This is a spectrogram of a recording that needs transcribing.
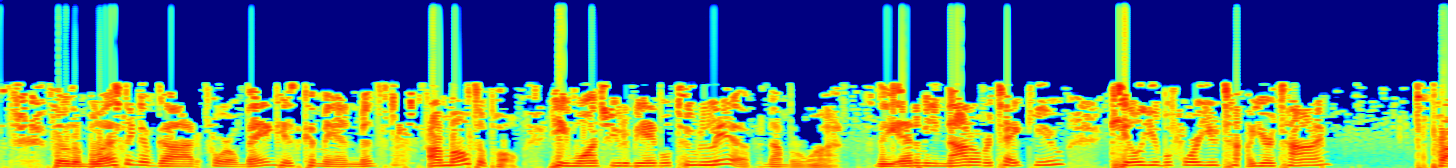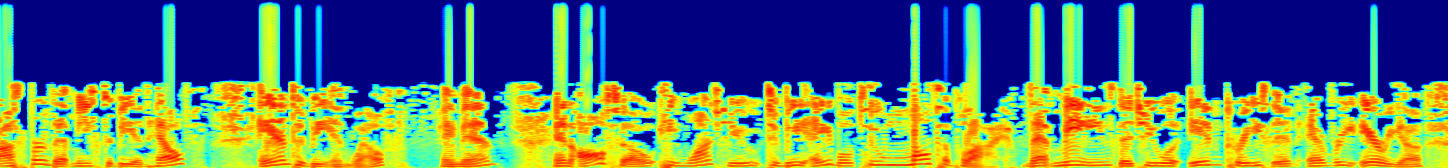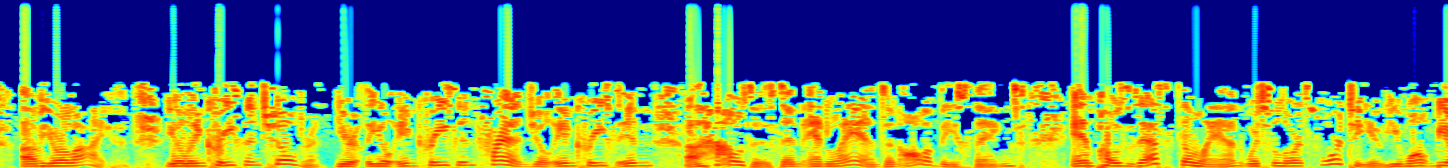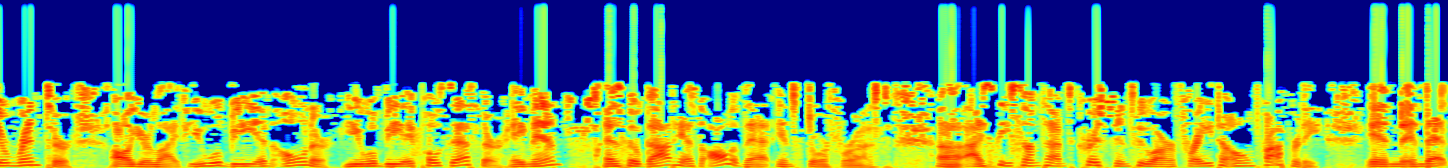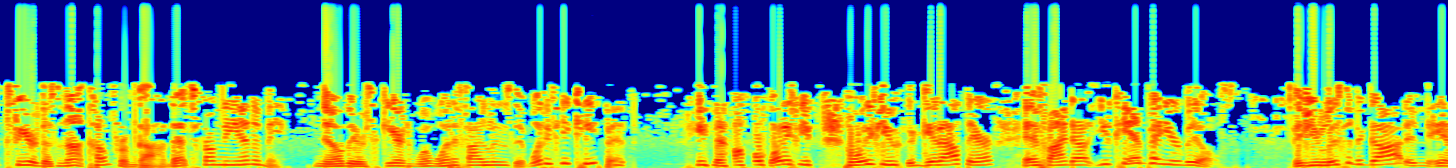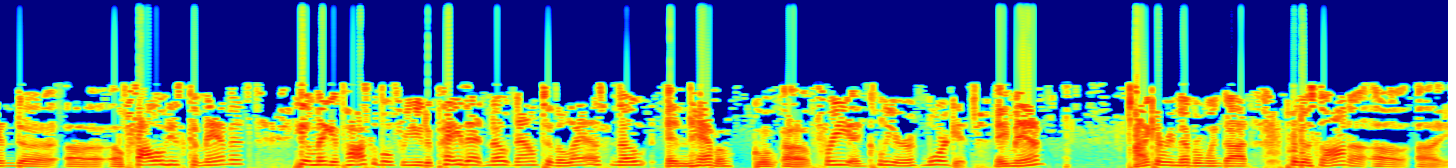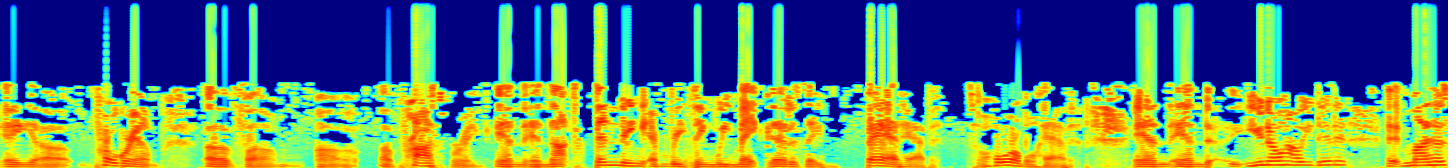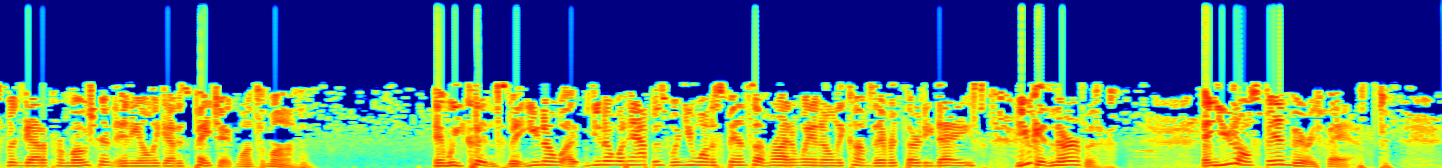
So the blessing of God for obeying his commandments are multiple. He wants you to be able to live, number one. The enemy not overtake you, kill you before you t- your time, prosper, that means to be in health and to be in wealth. Amen. And also, He wants you to be able to multiply. That means that you will increase in every area of your life. You'll increase in children. you will increase in friends. You'll increase in uh, houses and, and lands and all of these things and possess the land which the Lord swore to you. You won't be a renter all your life. You will be an owner. You will be a possessor. Amen. And so God has all of that in store for us. Uh, I see sometimes Christians who are afraid to own property, and and that fear does not come from God. That's from the enemy. You know, they're scared. Well, what if I lose it? What if you keep it? You know, what if you what if you get out there and find out you can pay your bills? If you listen to God and and uh, uh, uh, follow His commandments, He'll make it possible for you to pay that note down to the last note and have a uh, free and clear mortgage. Amen. I can remember when God put us on a a, a, a uh, program of um, uh, of prospering and and not spending everything we make. That is a bad habit. It's a horrible habit. And and you know how he did it? Eh, my husband got a promotion and he only got his paycheck once a month. And we couldn't spend. You know what? You know what happens when you want to spend something right away and it only comes every 30 days? You get nervous. And you don't spend very fast.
